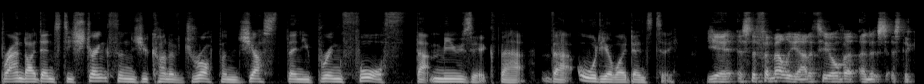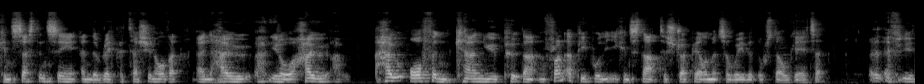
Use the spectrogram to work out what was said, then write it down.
brand identity strengthens, you kind of drop and just then you bring forth that music, that that audio identity. Yeah, it's the familiarity of it, and it's it's the consistency and the repetition of it, and how you know how how often can you put that in front of people that you can start to strip elements away that they'll still get it. If you,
